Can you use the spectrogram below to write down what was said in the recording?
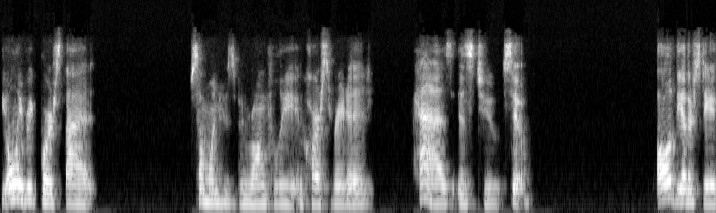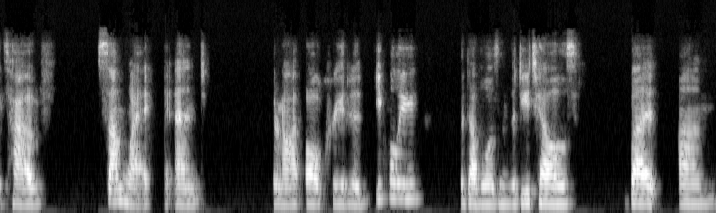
The only recourse that someone who's been wrongfully incarcerated has is to sue. All of the other states have some way, and they're not all created equally. The devil is in the details, but um,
